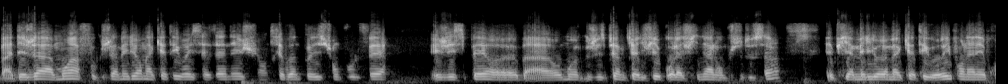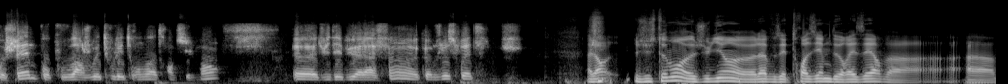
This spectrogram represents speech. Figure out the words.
Bah, déjà moi il faut que j'améliore ma catégorie cette année. Je suis en très bonne position pour le faire et j'espère bah, au moins j'espère me qualifier pour la finale en plus de ça et puis améliorer ma catégorie pour l'année prochaine pour pouvoir jouer tous les tournois tranquillement du début à la fin comme je le souhaite. Alors justement, euh, Julien, euh, là vous êtes troisième de réserve à,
